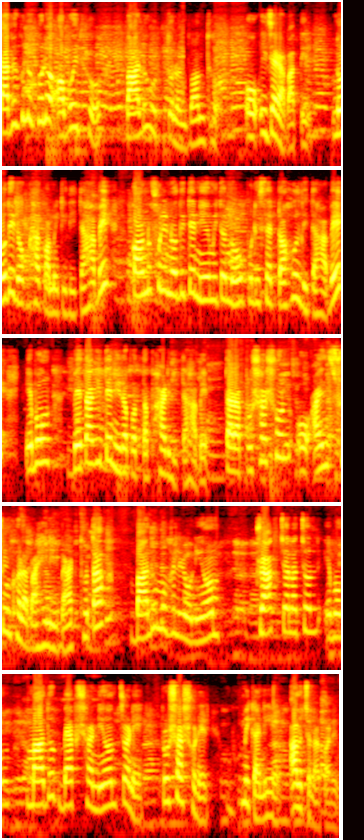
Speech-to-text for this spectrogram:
দাবিগুলো হলো অবৈধ বালু উত্তোলন বন্ধ ও ইজারা বাতিল। নদী রক্ষা কমিটি দিতে হবে, কর্ণফুলী নদীতে নিয়মিত নৌ পুলিশের টহল দিতে হবে এবং বেতাগিতে নিরাপত্তা ফাঁড়ি দিতে হবে। তারা প্রশাসন ও আইন শৃঙ্খলা বাহিনীর ব্যর্থতা বালু মহলের অনিয়ম ট্রাক চলাচল এবং মাদক ব্যবসা নিয়ন্ত্রণে প্রশাসনের ভূমিকা নিয়ে আলোচনা করেন।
